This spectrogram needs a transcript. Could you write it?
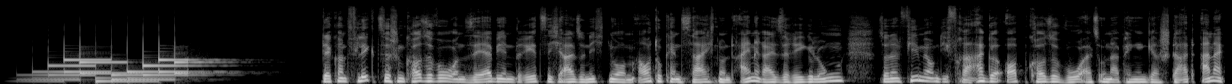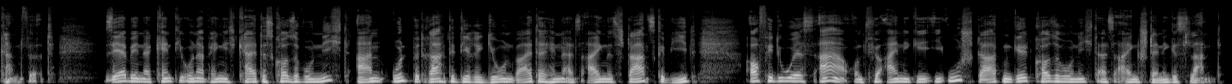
Der Konflikt zwischen Kosovo und Serbien dreht sich also nicht nur um Autokennzeichen und Einreiseregelungen, sondern vielmehr um die Frage, ob Kosovo als unabhängiger Staat anerkannt wird. Serbien erkennt die Unabhängigkeit des Kosovo nicht an und betrachtet die Region weiterhin als eigenes Staatsgebiet. Auch für die USA und für einige EU-Staaten gilt Kosovo nicht als eigenständiges Land.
